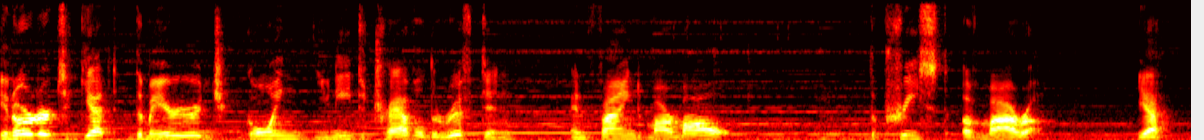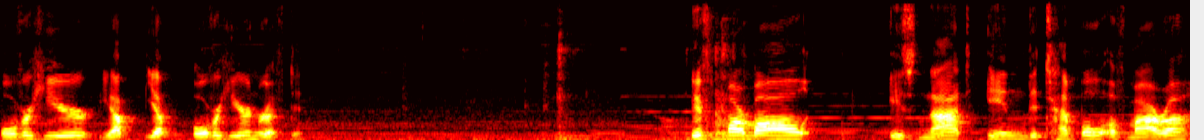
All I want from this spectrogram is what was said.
In order to get the marriage going, you need to travel to Riften and find Maramal, the priest of Mara. Yeah, over here. Yep, yep, over here in Riften. If Maramal is not in the Temple of Mara,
